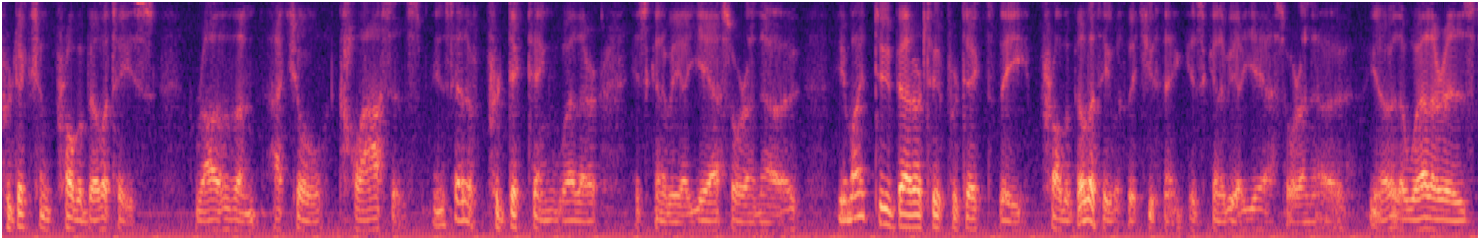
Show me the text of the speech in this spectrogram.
prediction probabilities rather than actual classes. Instead of predicting whether it's going to be a yes or a no, you might do better to predict the probability with which you think it's going to be a yes or a no. You know, the weather is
